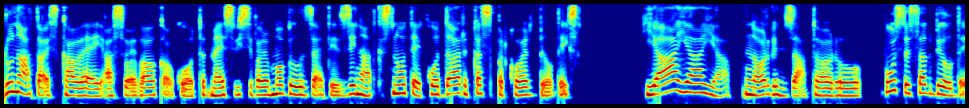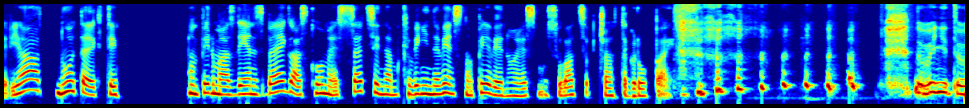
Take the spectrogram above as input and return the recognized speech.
runātājs kavējās vai vēl kaut ko, tad mēs visi varam mobilizēties, zināt, kas notiek, ko dara, kas par ko atbildīgs. Jā, jā, jā. No organizatoru puses atbilde ir jā, noteikti. Un pirmās dienas beigās, ko mēs secinām, ka viņi neviens nav pievienojies mūsu WhatsApp čata grupai. nu, viņi to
